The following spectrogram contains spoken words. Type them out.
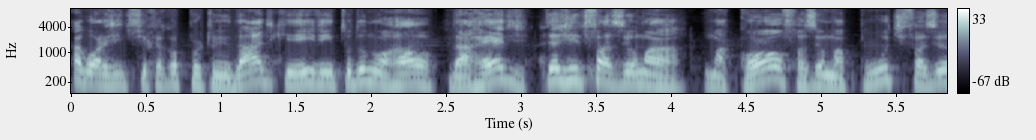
Agora a gente fica com a oportunidade, que aí vem todo o know-how da Red, de a gente fazer uma, uma call, fazer uma put, fazer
